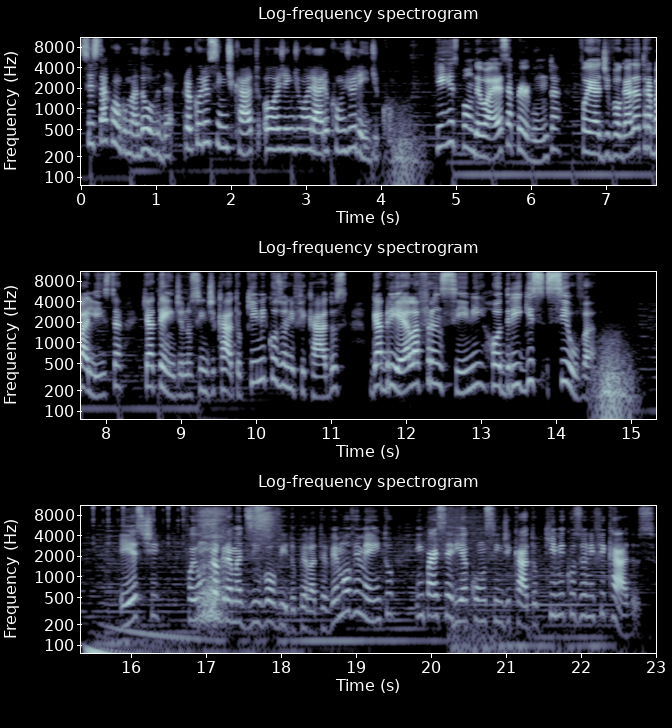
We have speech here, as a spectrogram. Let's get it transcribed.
Se está com alguma dúvida, procure o sindicato ou agende um horário com o jurídico. Quem respondeu a essa pergunta foi a advogada trabalhista que atende no Sindicato Químicos Unificados, Gabriela Francine Rodrigues Silva. Este foi um programa desenvolvido pela TV Movimento em parceria com o Sindicato Químicos Unificados.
